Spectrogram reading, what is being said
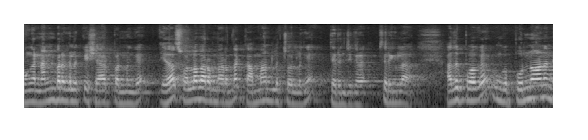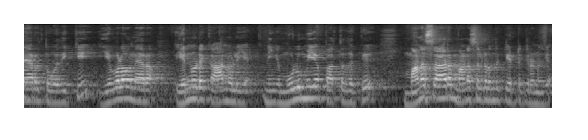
உங்கள் நண்பர்களுக்கு ஷேர் பண்ணுங்கள் ஏதாவது சொல்ல வர மாதிரி இருந்தால் கமெண்டில் சொல்லுங்கள் தெரிஞ்சுக்கிறேன். சரிங்களா? அது போக உங்கள் பொண்ணான நேரத்தை ஒதுக்கி இவ்வளோ நேரம் என்னுடைய காணொலியை நீங்கள் முழுமையாக பார்த்ததுக்கு மனசார மனசிலிருந்து கேட்டுக்கிறனுங்க கேட்டுக்கிறேனுங்க.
